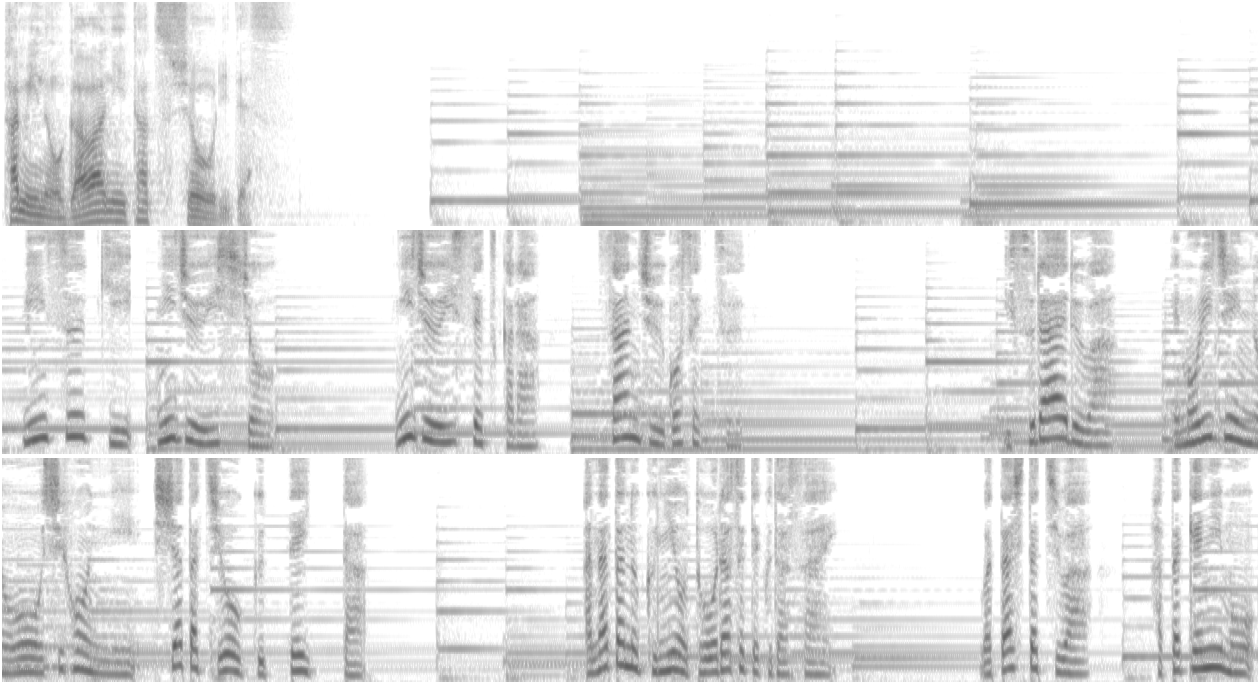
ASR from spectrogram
神の側に立つ勝利です。民数記21章21節から35節イスラエルはエモリ人の王シホンに死者たちを送っていった。あなたの国を通らせてください。私たちは畑にも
